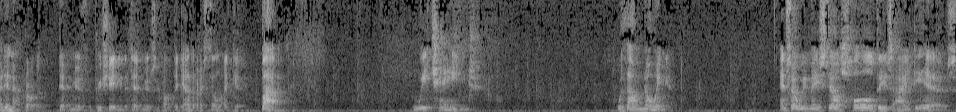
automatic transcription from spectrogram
I didn't outgrow the dead music, appreciating the dead music altogether. I still like it. But we change without knowing it. And so we may still hold these ideas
